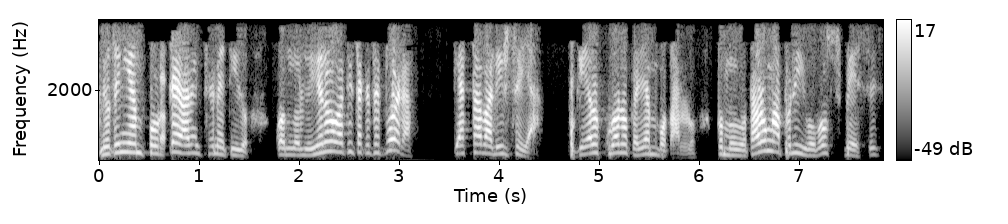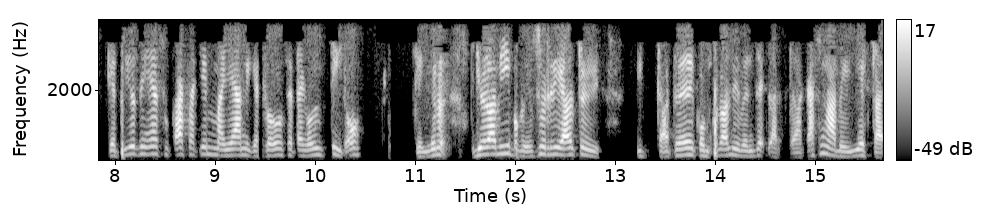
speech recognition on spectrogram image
No tenían por qué haberse metido. Cuando le dijeron a Batista que se fuera, ya estaba al irse ya, porque ya los cubanos querían votarlo. Como votaron a Prigo dos veces, que Prigo tenía su casa aquí en Miami, que luego se pegó el tiro, que yo, la vi porque yo soy rialto y, y traté de comprarla y vender. La, casa es una belleza,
